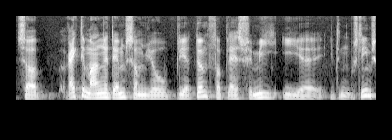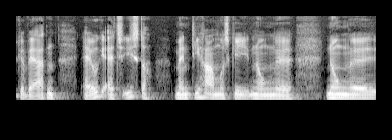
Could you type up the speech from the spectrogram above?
Så rigtig mange af dem, som jo bliver dømt for blasfemi i, øh, i den muslimske verden, er jo ikke ateister, men de har måske nogle, øh, nogle øh,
